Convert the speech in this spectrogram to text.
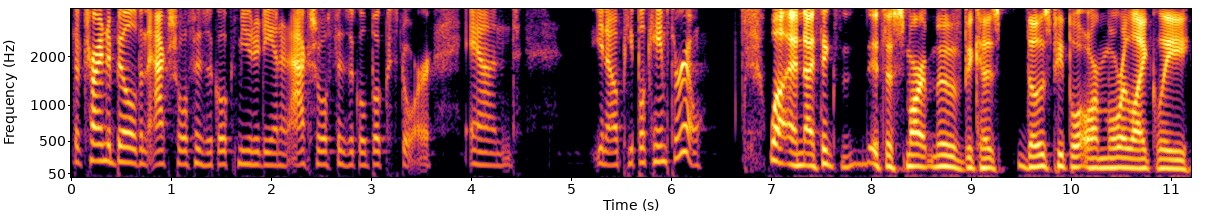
they're trying to build an actual physical community and an actual physical bookstore. And you know, people came through. Well, and I think it's a smart move because those people are more likely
